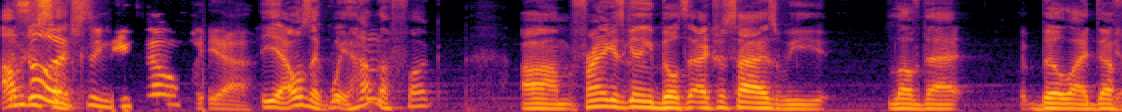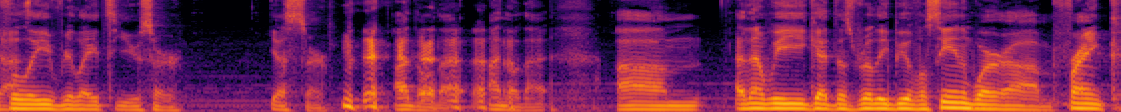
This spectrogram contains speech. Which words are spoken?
I was It's just like- interesting detail, but yeah. Yeah, I was like, wait, how the fuck? Um, Frank is getting built to exercise. We love that. Bill, I definitely relate to you, sir. Yes, sir. I know that. I know that. Um, and then we get this really beautiful scene where um, Frank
